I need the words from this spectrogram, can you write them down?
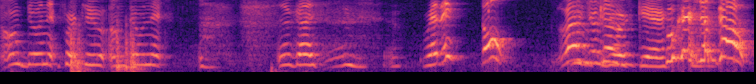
I'm doing it for two. I'm doing it. Look, guys. Ready? Go! I'm just kind of scared. Who cares? Just go!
